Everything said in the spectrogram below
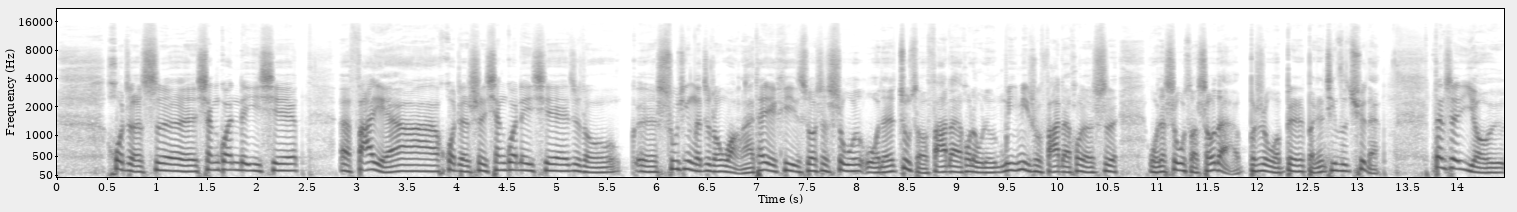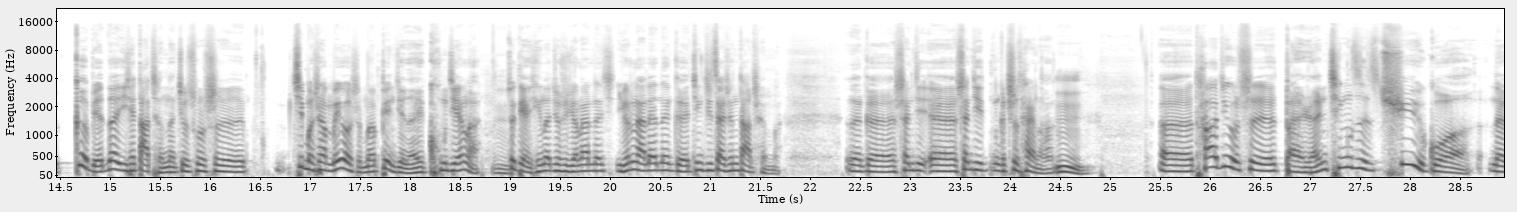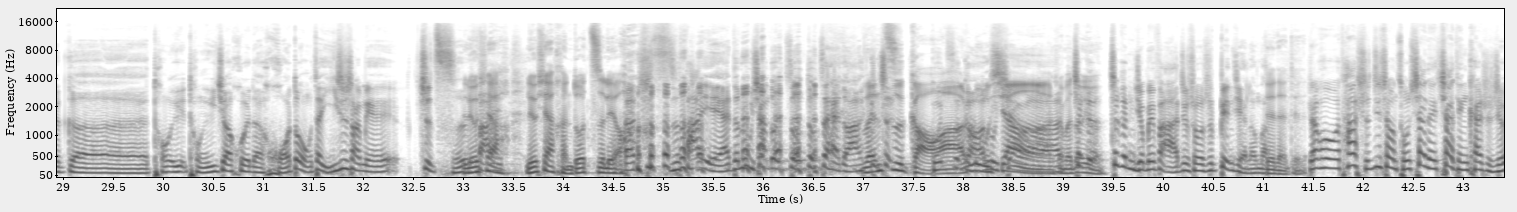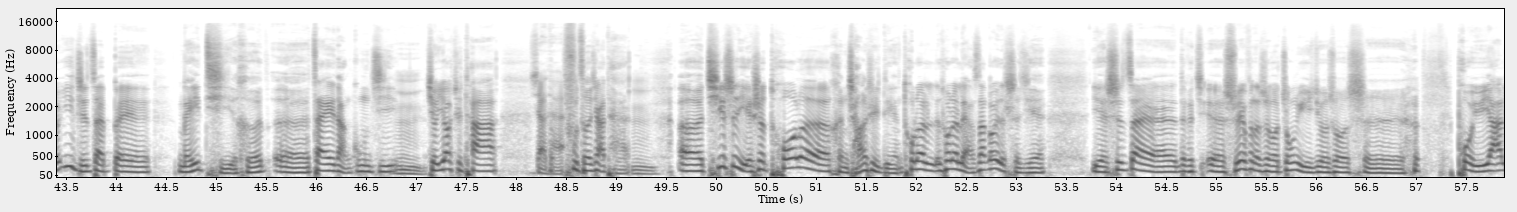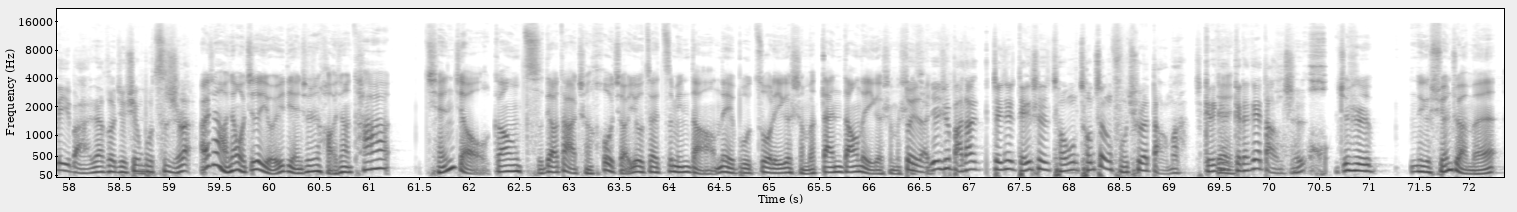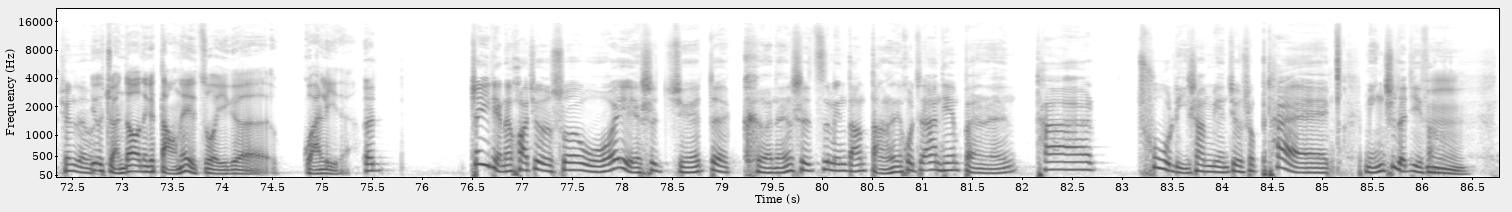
或者是相关的一些。呃，发言啊，或者是相关的一些这种呃书信的这种往来，他也可以说是事务我的助手发的，或者我的秘秘书发的，或者是我的事务所收的，不是我本本人亲自去的。但是有个别的一些大臣呢，就说是基本上没有什么辩解的空间了。最典型的就是原来的原来的那个经济再生大臣嘛，那个山际呃山际那个志太郎。嗯。呃，他就是本人亲自去过那个统一统一教会的活动，在仪式上面致辞，留下留下很多资料，致辞发言的录像都都都在的，文字稿啊、录像啊什么这个这个你就没法就说是辩解了嘛。对的对的。然后他实际上从夏天夏天开始就一直在被媒体和呃在野党攻击，嗯，就要求他下台，负责下台，嗯，呃，其实也是拖了很长时间，拖了拖了两三个月的时间，也是在那个呃十月份。的时候，终于就说是 迫于压力吧，然后就宣布辞职了。而且好像我记得有一点，就是好像他前脚刚辞掉大臣，后脚又在自民党内部做了一个什么担当的一个什么事情。对的，就是把他等于等于是从从政府去了党嘛，给给给他给党职，就是那个旋转门，旋转门又转到那个党内做一个管理的。呃。这一点的话，就是说我也是觉得可能是自民党党人或者岸田本人他处理上面就是说不太明智的地方。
